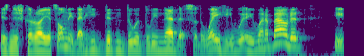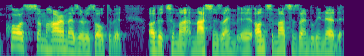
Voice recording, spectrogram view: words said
is nishkaroy. It's only that he didn't do it bli neder. So the way he, he went about it, he caused some harm as a result of it. Other zu sein, äh, uh, on zu massen sein bli neder.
